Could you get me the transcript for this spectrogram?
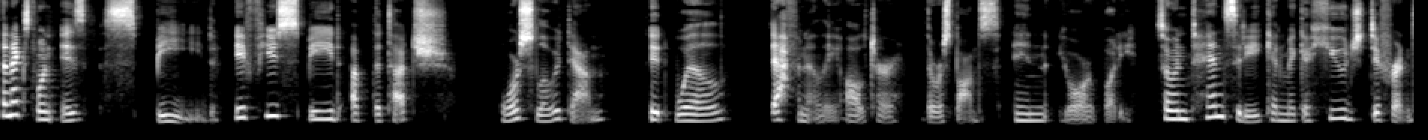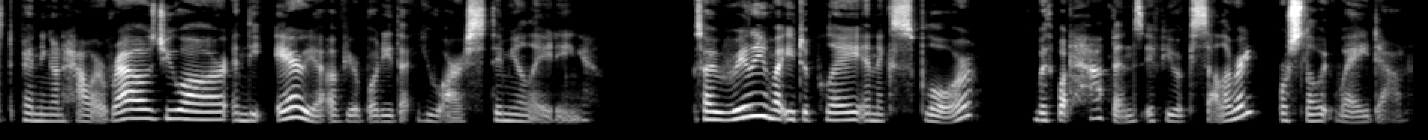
The next one is speed. If you speed up the touch or slow it down, it will definitely alter the response in your body. So, intensity can make a huge difference depending on how aroused you are and the area of your body that you are stimulating. So, I really invite you to play and explore with what happens if you accelerate or slow it way down.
